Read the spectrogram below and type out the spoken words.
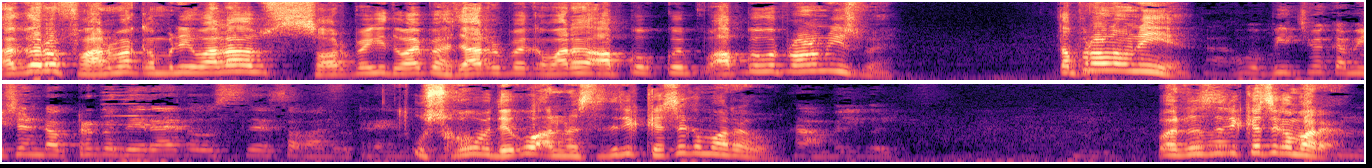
अगर वो फार्मा कंपनी वाला सौ रुपए की दवाई पे हज़ार रुपए कमा रहा है आपको कोई आपको कोई प्रॉब्लम नहीं इसमें? तब प्रॉब्लम नहीं है। हाँ, वो बीच में कमीशन डॉक्टर को दे रहा है तो उससे सवाल उठ रहे हैं। उसको देखो अननेसेसरी कैसे कमा रहा है वो? हाँ बिल्कुल। वो अननेसेसरी कैसे कमा रहा है?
